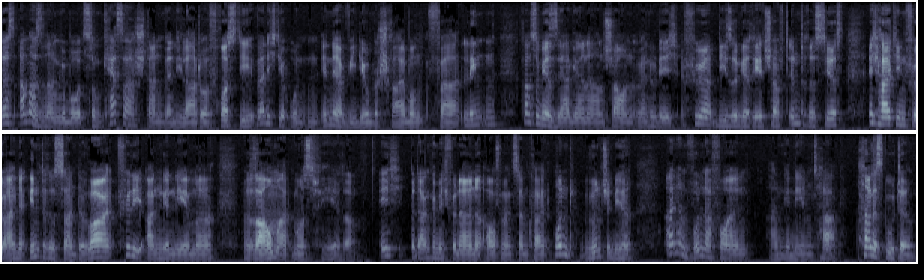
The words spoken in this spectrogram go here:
Das Amazon-Angebot zum Kessa-Standventilator Frosty werde ich dir unten in der Videobeschreibung verlinken. Kannst du dir sehr gerne anschauen, wenn du dich für diese Gerätschaft interessierst. Ich halte ihn für eine interessante Wahl für die angenehme Raumatmosphäre. Ich bedanke mich für deine Aufmerksamkeit und wünsche dir einen wundervollen, angenehmen Tag. Alles Gute,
